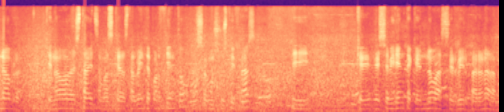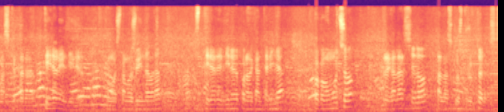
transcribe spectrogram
Una obra que no está hecha más que hasta el 20% según sus cifras y que es evidente que no va a servir para nada más que para tirar el dinero, como estamos viendo ahora, tirar el dinero por la alcantarilla o como mucho regalárselo a las constructoras,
